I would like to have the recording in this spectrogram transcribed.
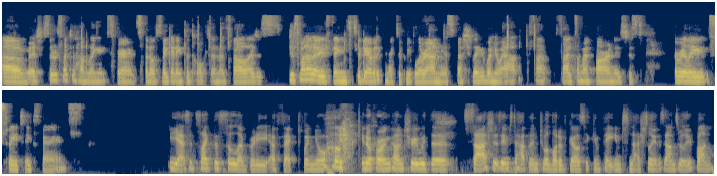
um, it's just it was such a humbling experience, but also getting to talk to them as well. I just just one of those things to be able to connect to people around me, especially when you're outside somewhere foreign, is just a really sweet experience. Yes, it's like the celebrity effect when you're in a foreign country with the sash. It seems to happen to a lot of girls who compete internationally. It sounds really fun,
